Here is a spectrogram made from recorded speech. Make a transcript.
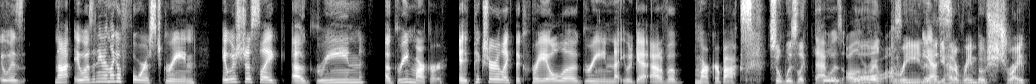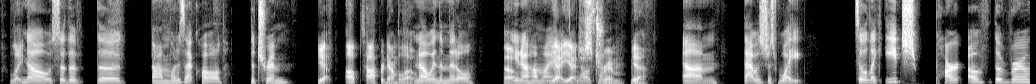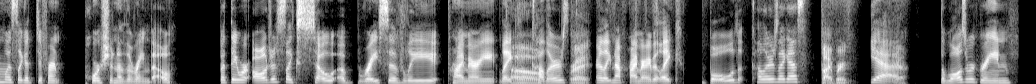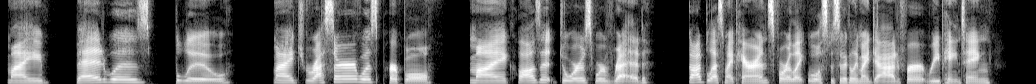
It was not it wasn't even like a forest green. It was just like a green a green marker. A picture like the Crayola green that you would get out of a marker box. So was like the That was all over my wall walls. green, and then you had a rainbow stripe. Like no, so the the um what is that called? The trim? Yeah, up top or down below? No, in the middle. Oh. You know how my yeah, yeah, just have- trim. Yeah. um that was just white. So like each part of the room was like a different portion of the rainbow. But they were all just like so abrasively primary like Oh. colors Right. or like not primary but like bold colors, I guess. Vibrant. Yeah. Yeah. The walls were green. My bed was blue. My dresser was purple. My closet doors were red. God bless my parents for like, well, specifically my dad for repainting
